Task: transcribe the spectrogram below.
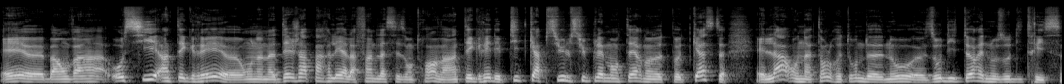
Et euh, bah, on va aussi intégrer, euh, on en a déjà parlé à la fin de la saison 3, on va intégrer des petites capsules supplémentaires dans notre podcast. Et là, on attend le retour de nos auditeurs et de nos auditrices.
